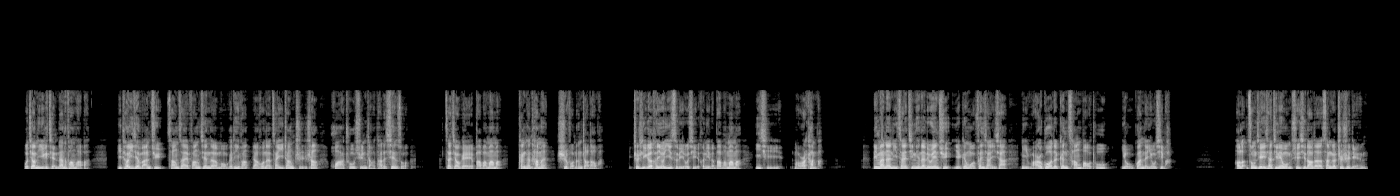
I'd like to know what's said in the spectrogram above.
我教你一个简单的方法吧：你挑一件玩具藏在房间的某个地方，然后呢，在一张纸上画出寻找它的线索，再交给爸爸妈妈，看看他们是否能找到吧。这是一个很有意思的游戏，和你的爸爸妈妈一起玩玩看吧。另外呢，你在今天的留言区也跟我分享一下你玩过的跟藏宝图。有关的游戏吧。好了，总结一下今天我们学习到的三个知识点。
